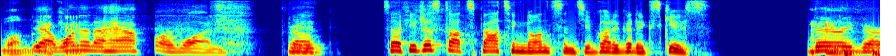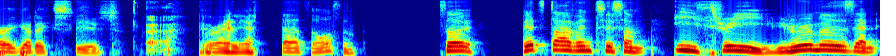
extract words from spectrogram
One. yeah, okay. one and a half or one. So. So if you just start spouting nonsense, you've got a good excuse. very, very good excuse. Uh. Brilliant. That's awesome. So let's dive into some E3 rumors and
